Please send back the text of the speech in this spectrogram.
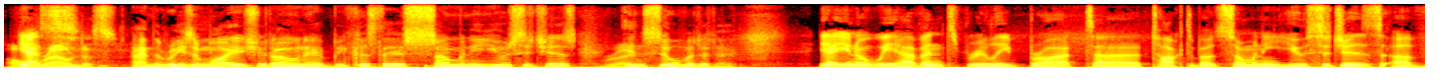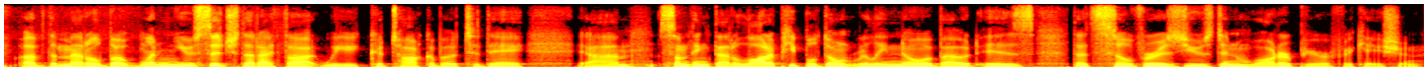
All yes. around us. And the reason why you should own it because there's so many usages right. in silver today. Yeah, you know, we haven't really brought uh, talked about so many usages of, of the metal, but one usage that I thought we could talk about today, um, something that a lot of people don't really know about, is that silver is used in water purification.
